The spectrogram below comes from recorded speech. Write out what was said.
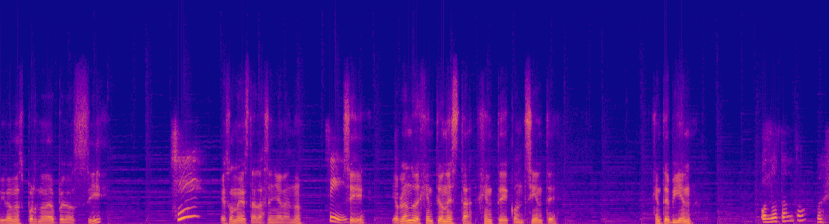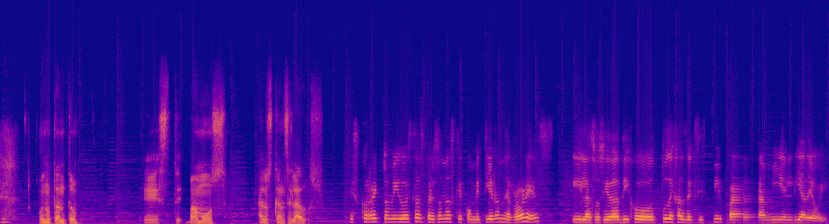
Digo, no es por nada, pero sí. Sí. Es honesta la señora, ¿no? Sí. Sí. Y hablando de gente honesta, gente consciente, gente bien, ¿O no tanto? o no tanto, este, vamos a los cancelados. Es correcto, amigo. Estas personas que cometieron errores y la sociedad dijo, tú dejas de existir para mí el día de hoy.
